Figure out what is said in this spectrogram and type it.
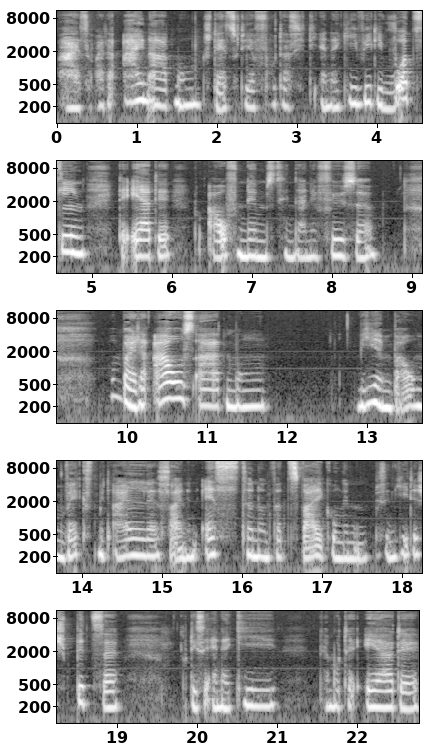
Also bei der Einatmung stellst du dir vor, dass sich die Energie wie die Wurzeln der Erde du aufnimmst in deine Füße. Und bei der Ausatmung wie ein Baum wächst mit all seinen Ästen und Verzweigungen bis in jede Spitze, diese Energie der Mutter Erde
